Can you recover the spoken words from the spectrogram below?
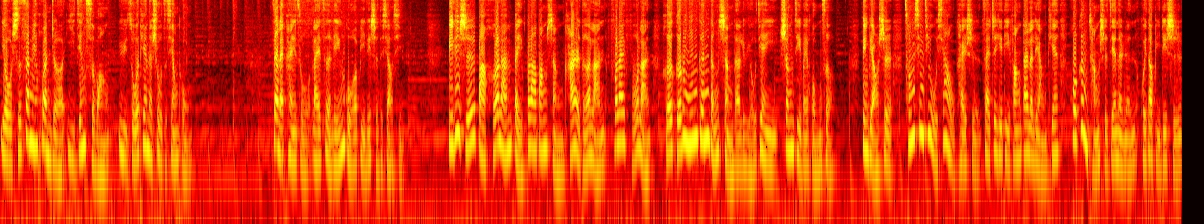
有十三名患者已经死亡，与昨天的数字相同。再来看一组来自邻国比利时的消息：比利时把荷兰北布拉邦省海尔德兰、弗莱弗兰和格鲁宁根等省的旅游建议升级为红色，并表示从星期五下午开始，在这些地方待了两天或更长时间的人回到比利时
